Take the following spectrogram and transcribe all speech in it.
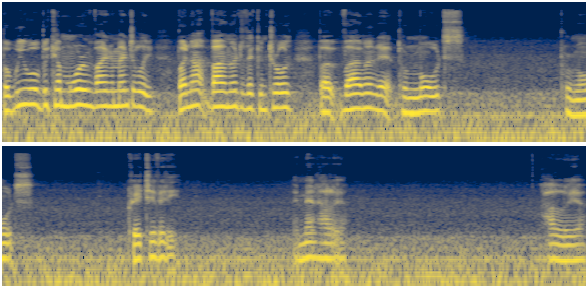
But we will become more environmentally, but not environmental that controls, but environment that promotes promotes creativity. Amen. Hallelujah. Hallelujah.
